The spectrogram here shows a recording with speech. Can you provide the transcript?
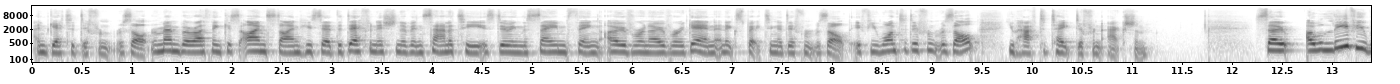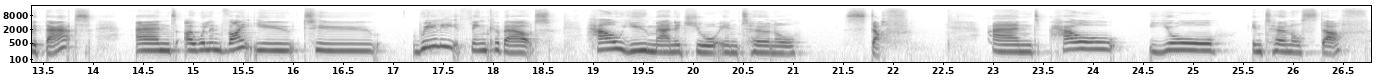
and get a different result. Remember, I think it's Einstein who said the definition of insanity is doing the same thing over and over again and expecting a different result. If you want a different result, you have to take different action. So I will leave you with that. And I will invite you to really think about how you manage your internal stuff and how your internal stuff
